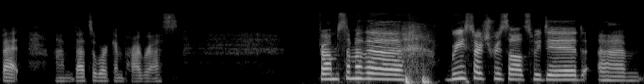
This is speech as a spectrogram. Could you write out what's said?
but um, that's a work in progress. From some of the research results we did, um,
